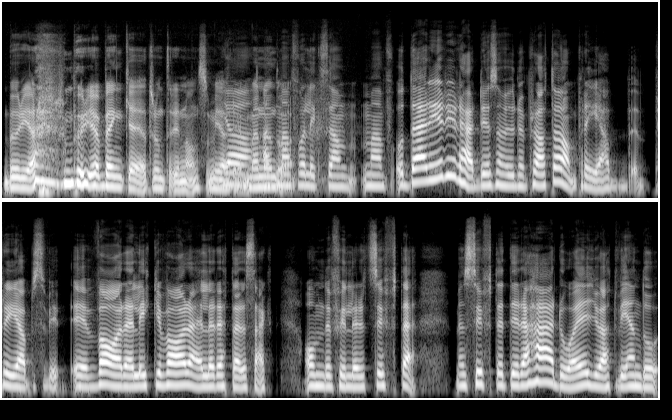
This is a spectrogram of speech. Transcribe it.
börjar, börjar bänka. Jag tror inte det är någon som gör ja, det. Men att ändå. man får liksom, man, och där är det ju det här, det som vi nu pratar om, prehab, prehabs eh, vara eller icke vara, eller rättare sagt, om det fyller ett syfte. Men syftet i det här då är ju att vi ändå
